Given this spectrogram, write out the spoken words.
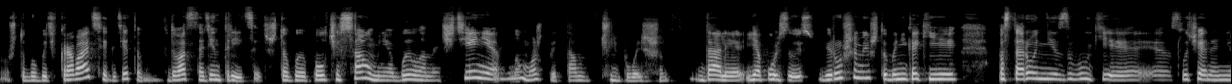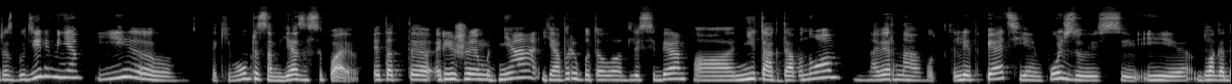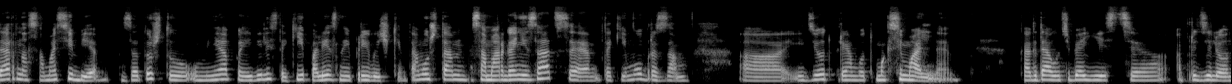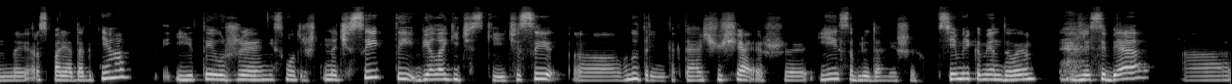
чтобы быть в кровати где-то в 21.30, чтобы полчаса у меня было на чтение, ну, может быть, там чуть больше. Далее я пользуюсь берушами, чтобы никакие посторонние звуки э, случайно не разбудили меня. И э, Таким образом, я засыпаю. Этот э, режим дня я выработала для себя э, не так давно, наверное, вот лет пять я им пользуюсь и благодарна сама себе за то, что у меня появились такие полезные привычки. Потому что самоорганизация таким образом э, идет прям вот максимальная. Когда у тебя есть э, определенный распорядок дня, и ты уже не смотришь на часы, ты биологические часы э, внутренне как-то ощущаешь э, и соблюдаешь их. Всем рекомендую для себя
